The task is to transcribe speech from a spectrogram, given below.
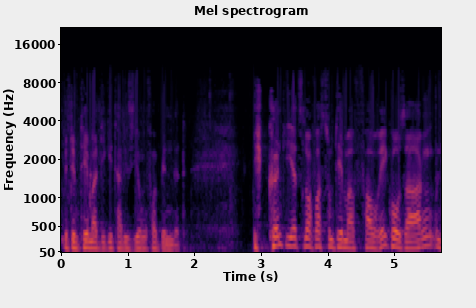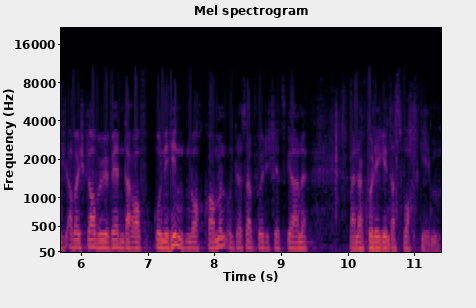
mit dem Thema Digitalisierung verbindet. Ich könnte jetzt noch was zum Thema VRECO sagen, aber ich glaube, wir werden darauf ohnehin noch kommen. Und deshalb würde ich jetzt gerne meiner Kollegin das Wort geben.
